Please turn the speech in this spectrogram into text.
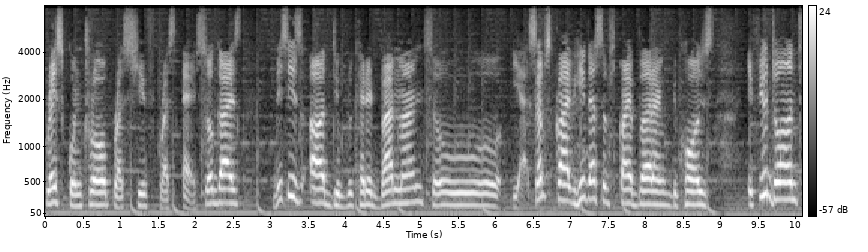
press Control plus Shift plus S. So guys, this is our duplicated Batman. So yeah, subscribe, hit that subscribe button because if you don't,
